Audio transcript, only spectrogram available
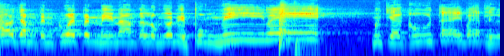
ข้าวยำเป็นกล้วยเป็นมีน้ำกันลงยนในพุงนี้เลยมึงเจอกูเต้ยเบิดหรือ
